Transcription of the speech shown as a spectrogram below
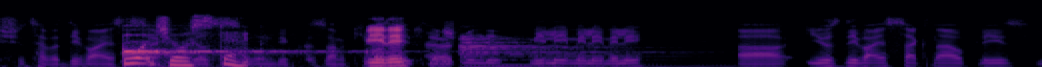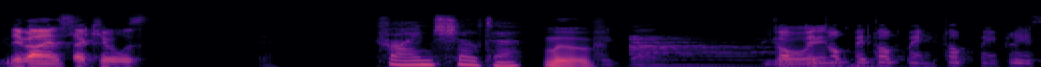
we should have a divine Watch your step. soon because I'm killing Melee. the. Melee, melee, melee. Uh, use divine sac now, please. Use Divine Sec used. Find shelter. Move. Big bang. Go Top me, top me, top me, top me, please.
